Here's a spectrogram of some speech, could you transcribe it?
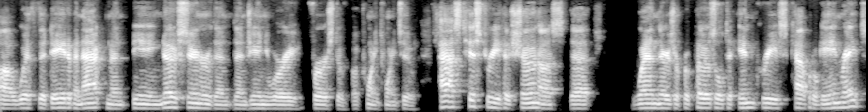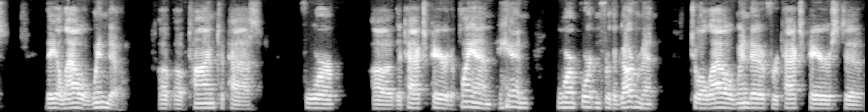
uh, with the date of enactment being no sooner than, than January 1st of, of 2022. Past history has shown us that when there's a proposal to increase capital gain rates, they allow a window of, of time to pass for uh, the taxpayer to plan, and more important for the government to allow a window for taxpayers to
